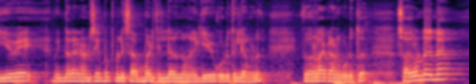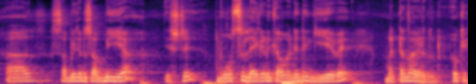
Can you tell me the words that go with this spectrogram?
ഗിയവേ വിന്നർ അനൗൺസ് ചെയ്യുമ്പോൾ പുള്ളി സബ് അടിച്ചില്ലായിരുന്നു അങ്ങനെ ഗിയവേ കൊടുത്തില്ല നമ്മൾ വേറൊരാൾക്കാണ് കൊടുത്തത്. സോ അതുകൊണ്ട് തന്നെ സബ് ചെയ്തിട്ട് സബ് ചെയ്യുക. ജസ്റ്റ് മോസ്റ്റ് ലൈക്കഡ് കമന്റിന് ഗിയവേ മറ്റന്നാൾ വരുന്നുണ്ട്. ഓക്കെ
